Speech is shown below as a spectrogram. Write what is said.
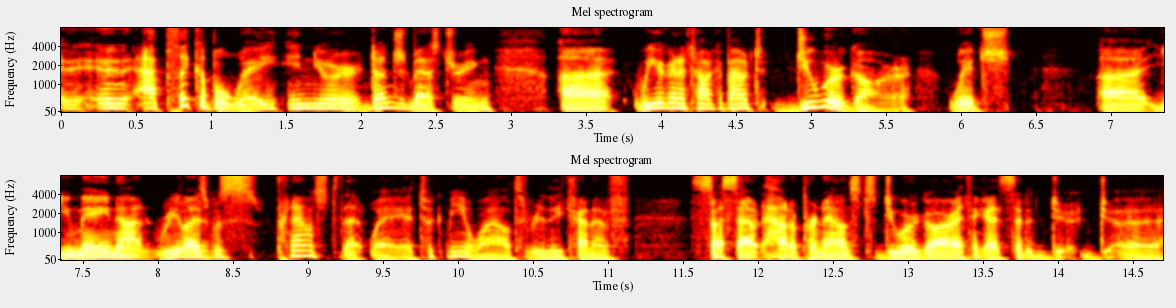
in an applicable way in your dungeon mastering, uh, we are going to talk about Duergar, which uh, you may not realize was pronounced that way. It took me a while to really kind of suss out how to pronounce Duergar. I think I said a D- D- uh,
